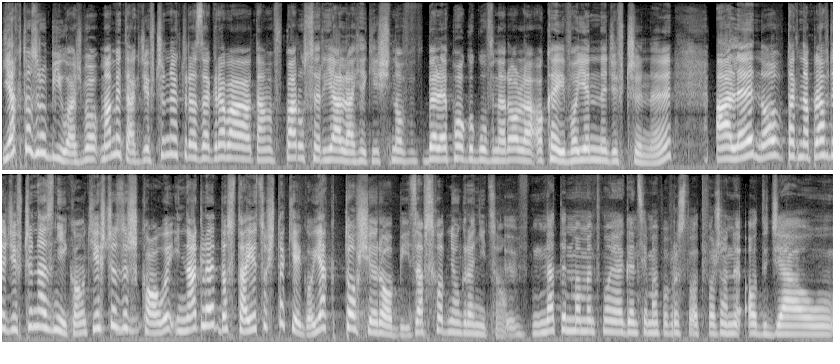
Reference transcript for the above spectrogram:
Jak to zrobiłaś? Bo mamy tak, dziewczynę, która zagrała tam w paru serialach, jakieś, no w Belle Époque główna rola, okej, wojenne dziewczyny, ale no tak naprawdę dziewczyna znikąd, jeszcze ze szkoły i nagle dostaje coś takiego. Jak to się robi za wschodnią granicą? Na ten moment moja agencja ma po prostu otworzony oddział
